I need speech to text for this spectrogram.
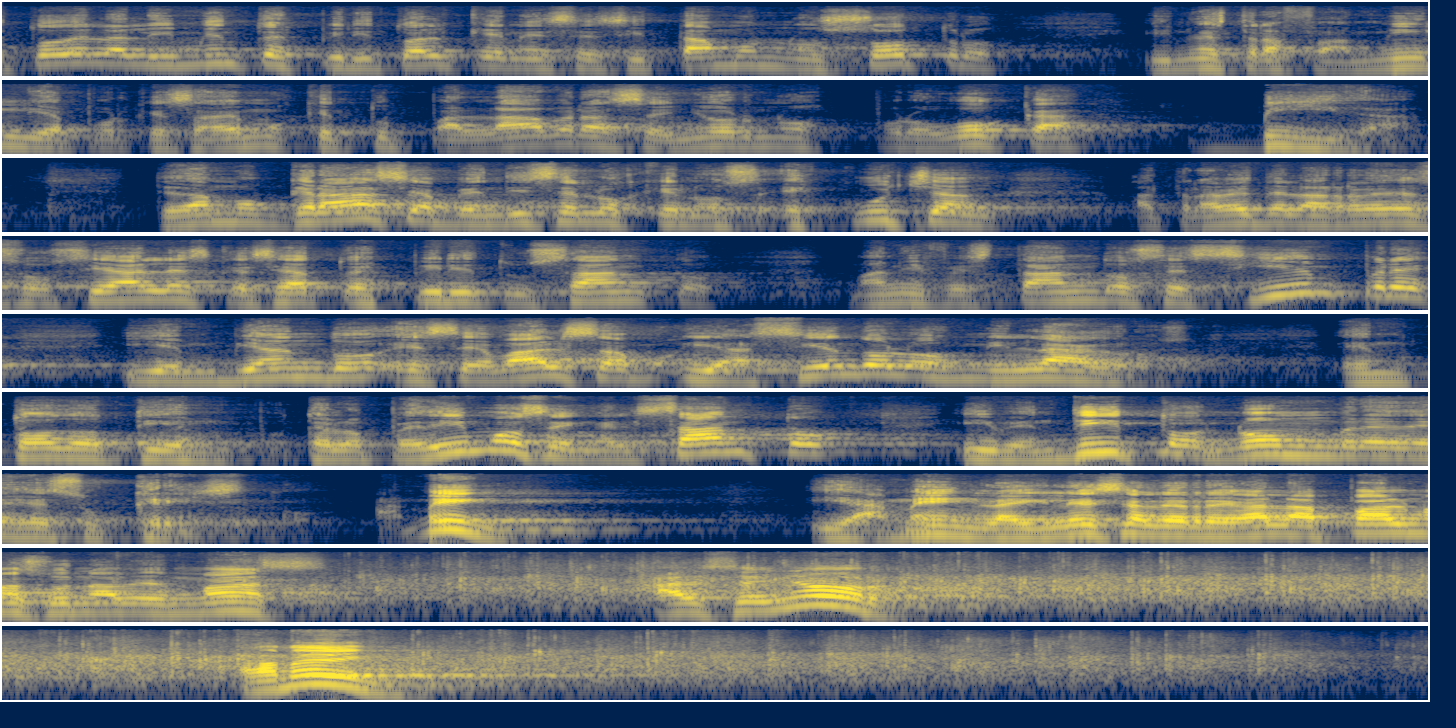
todo el alimento espiritual que necesitamos nosotros y nuestra familia, porque sabemos que tu palabra, Señor, nos provoca vida. Te damos gracias, bendice los que nos escuchan a través de las redes sociales, que sea tu Espíritu Santo manifestándose siempre y enviando ese bálsamo y haciendo los milagros en todo tiempo. Te lo pedimos en el santo y bendito nombre de Jesucristo. Amén. Y amén. La iglesia le regala palmas una vez más al Señor. Amén.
